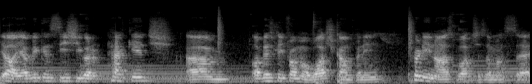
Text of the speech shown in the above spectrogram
yeah, yeah, we can see she got a package, um, obviously from a watch company pretty nice watches I must say.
